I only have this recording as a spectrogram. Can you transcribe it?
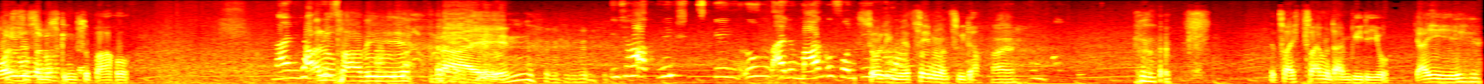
Volvo ist ist einfach gegen Subaru? Nein, ich habe Hallo, nichts, Fabi. Nein. ich hab nichts gegen irgendeine Marke von So, Lieben, jetzt sehen wir uns wieder. Hi. Jetzt war ich zweimal in deinem Video. Yay.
